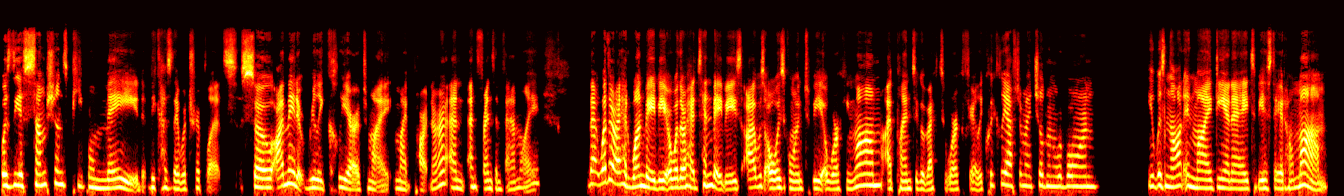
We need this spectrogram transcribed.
was the assumptions people made because they were triplets. So I made it really clear to my my partner and, and friends and family that whether I had one baby or whether I had 10 babies, I was always going to be a working mom. I planned to go back to work fairly quickly after my children were born. It was not in my DNA to be a stay at home mom.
